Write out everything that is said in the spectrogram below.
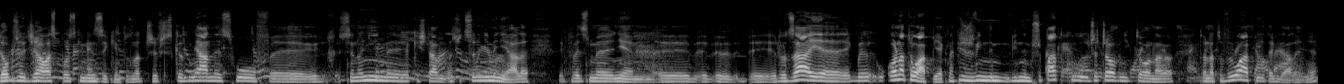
dobrze działa z polskim językiem. To znaczy wszystkie odmiany słów, e, synonimy, jakieś tam, znaczy synonimy nie, ale powiedzmy, nie wiem, e, e, e, rodzaje, jakby ona to łapie. Jak napiszesz w innym, w innym przypadku rzeczownik, to ona to, ona to wyłapie i tak dalej, nie?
